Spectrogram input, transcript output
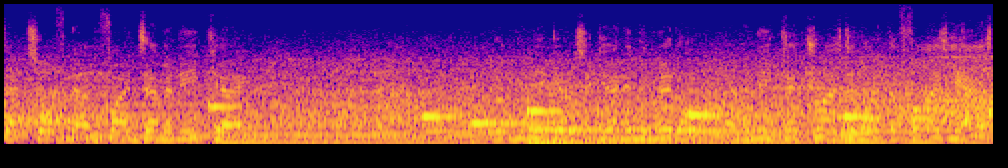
sets off now and finds Emenike. Emenike goes again in the middle. Emenike tries to light the fires. He has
